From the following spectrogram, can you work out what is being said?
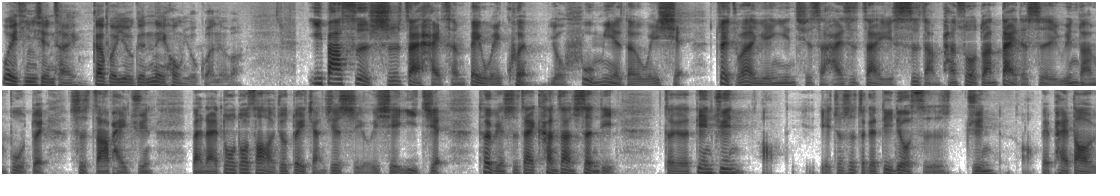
未听先猜，该不会又跟内讧有关了吧？一八四师在海城被围困，有覆灭的危险。最主要的原因其实还是在于师长潘硕端带的是云南部队，是杂牌军，本来多多少少就对蒋介石有一些意见。特别是在抗战胜利，这个滇军啊，也就是这个第六十军啊，被派到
